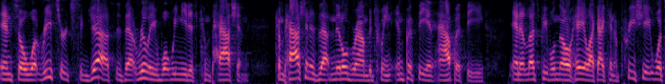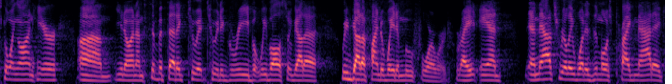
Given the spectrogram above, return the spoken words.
And so, what research suggests is that really what we need is compassion. Compassion is that middle ground between empathy and apathy, and it lets people know, hey, like I can appreciate what's going on here, um, you know, and I'm sympathetic to it to a degree, but we've also got to we've got to find a way to move forward, right? And and that's really what is the most pragmatic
